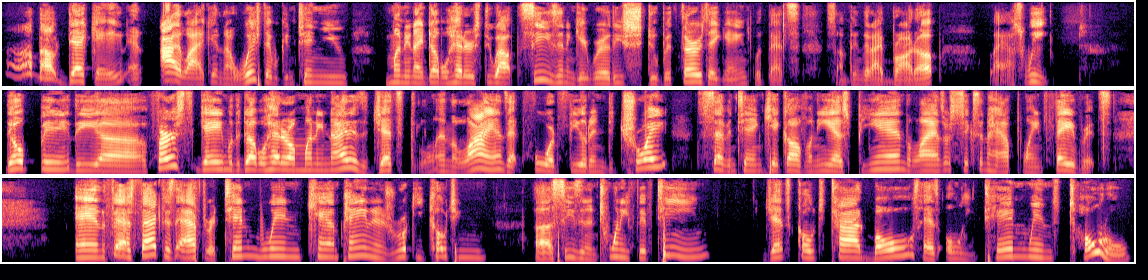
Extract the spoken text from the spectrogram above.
uh, about decade, and I like it, and I wish they would continue Monday night doubleheaders throughout the season and get rid of these stupid Thursday games, but that's something that I brought up last week. The open, the uh, first game of the doubleheader on Monday night is the Jets and the Lions at Ford Field in Detroit. 7:10 kickoff on ESPN. The Lions are six and a half point favorites. And the fast fact is, after a 10 win campaign in his rookie coaching uh, season in 2015, Jets coach Todd Bowles has only 10 wins total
